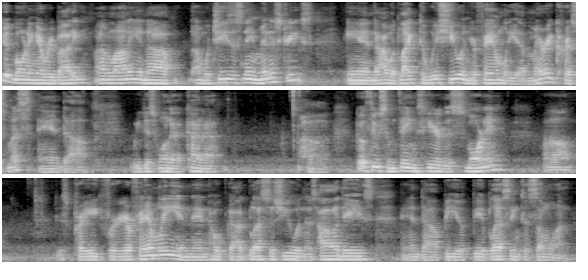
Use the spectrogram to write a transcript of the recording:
Good morning, everybody. I'm Lonnie, and uh, I'm with Jesus Name Ministries, and I would like to wish you and your family a Merry Christmas. And uh, we just want to kind of uh, go through some things here this morning. Uh, just pray for your family, and then hope God blesses you in this holidays, and uh, be a be a blessing to someone.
